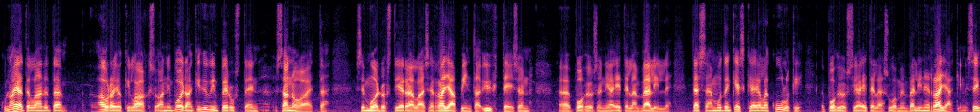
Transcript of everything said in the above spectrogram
Kun ajatellaan tätä Aurajokilaaksoa, niin voidaankin hyvin perustein sanoa, että se muodosti eräänlaisen rajapintayhteisön pohjoisen ja etelän välille. Tässähän muuten keskiajalla kulki Pohjois- ja Etelä-Suomen välinen rajakin. Se,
